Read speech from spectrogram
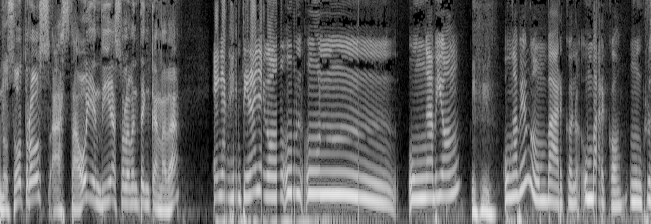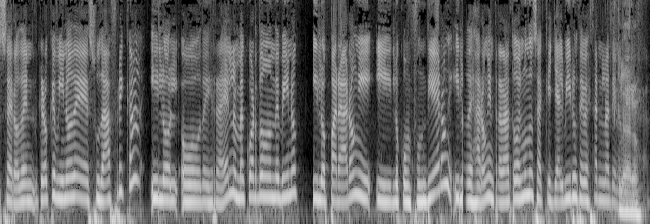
Nosotros, hasta hoy en día, solamente en Canadá. En Argentina llegó un, un, un avión, un avión o un barco, un barco, un crucero, creo que vino de Sudáfrica y lo, o de Israel, no me acuerdo dónde vino, y lo pararon y, y lo confundieron y lo dejaron entrar a todo el mundo, o sea que ya el virus debe estar en Latinoamérica.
